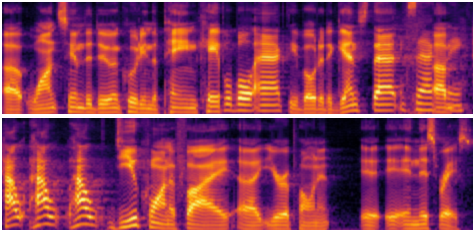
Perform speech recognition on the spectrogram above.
uh, wants him to do, including the Pain Capable Act. He voted against that. Exactly. Um, how, how, how do you quantify uh, your opponent i- i- in this race?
